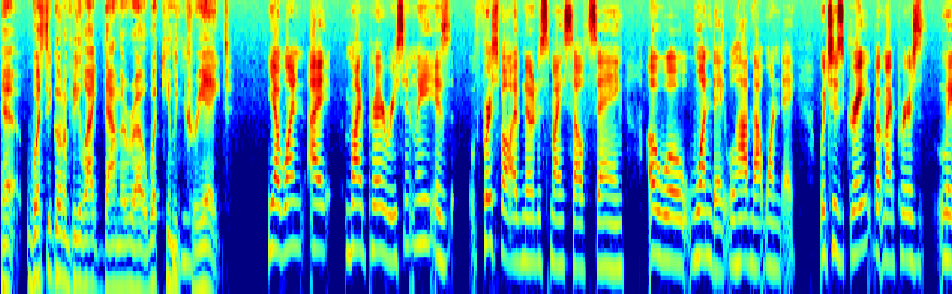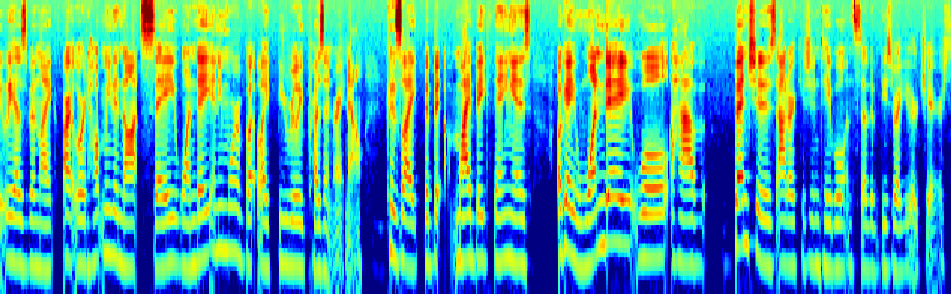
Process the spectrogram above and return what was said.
Yeah, what's it going to be like down the road? What can we create? Yeah, one I my prayer recently is first of all I've noticed myself saying, "Oh, well, one day we'll have that one day," which is great. But my prayers lately has been like, "All right, Lord, help me to not say one day anymore, but like be really present right now." Because like the my big thing is, okay, one day we'll have benches at our kitchen table instead of these regular chairs.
